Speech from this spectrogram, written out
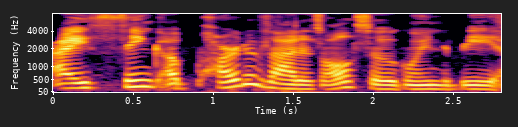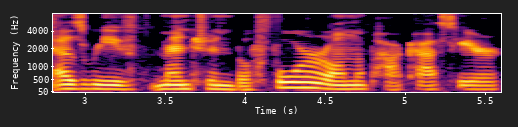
I think a part of that is also going to be, as we've mentioned before on the podcast here,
